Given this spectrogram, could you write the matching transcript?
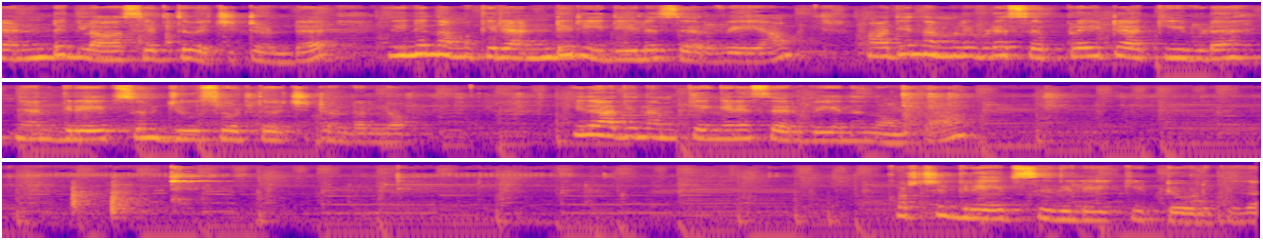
രണ്ട് ഗ്ലാസ് എടുത്ത് വെച്ചിട്ടുണ്ട്. ഇതിനെ നമുക്ക് രണ്ട് രീതിയിൽ സെർവ് ചെയ്യാം. ആദ്യം നമ്മളിവിടെ സെപ്പറേറ്റ് ആക്കി ഇവിടെ ഞാൻ ഗ്രേപ്സും ജ്യൂസും എടുത്ത് വെച്ചിട്ടുണ്ടല്ലോ. ഇതാദ്യം നമുക്ക് എങ്ങനെ സെർവ് ചെയ്യുന്നത് നോക്കാം. കുറച്ച് ഗ്രേപ്സ് ഇതിലേക്ക് ഇട്ട് കൊടുക്കുക.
